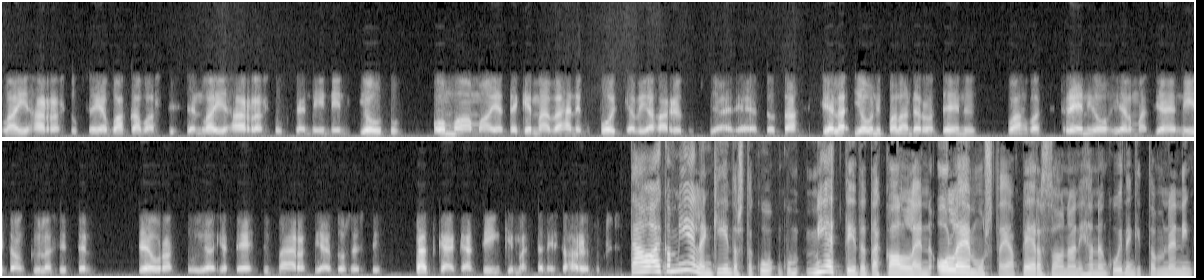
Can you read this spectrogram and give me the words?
lajiharrastuksen ja vakavasti sen lajiharrastuksen, niin, niin joutui omaamaan ja tekemään vähän niin kuin poikkeavia harjoituksia. Ja, ja tota, siellä Jouni Palander on tehnyt vahvat treeniohjelmat ja niitä on kyllä sitten seurattu ja, ja tehty määrätietoisesti pätkääkään tinkimättä niistä harjoituksista. Tämä on aika mielenkiintoista, kun, kun miettii tätä Kallen olemusta ja persoonaa, niin hän on kuitenkin tuommoinen niin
